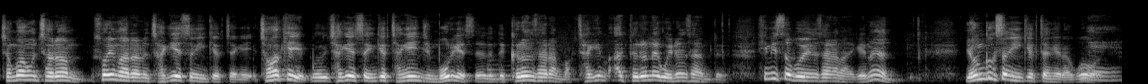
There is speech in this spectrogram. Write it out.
정광훈처럼 소위 말하는 자기애성 인격 장애 정확히 뭐 자기애성 인격 장애인지 는 모르겠어요. 근데 그런 사람 막 자기 막 드러내고 이런 사람들 힘 있어 보이는 사람에게는 연극성 인격 장애라고 네.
